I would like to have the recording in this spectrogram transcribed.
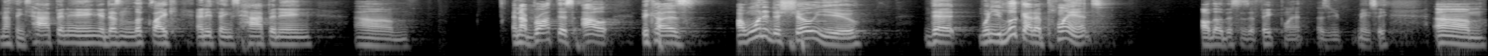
nothing's happening. It doesn't look like anything's happening. Um, and I brought this out because I wanted to show you that when you look at a plant, although this is a fake plant, as you may see, um,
